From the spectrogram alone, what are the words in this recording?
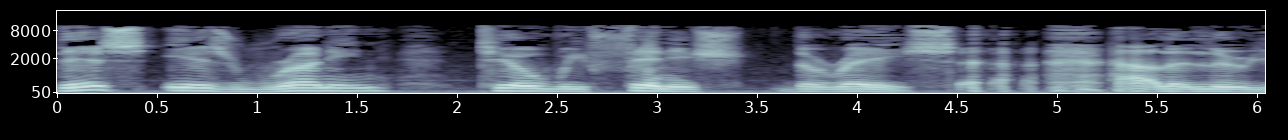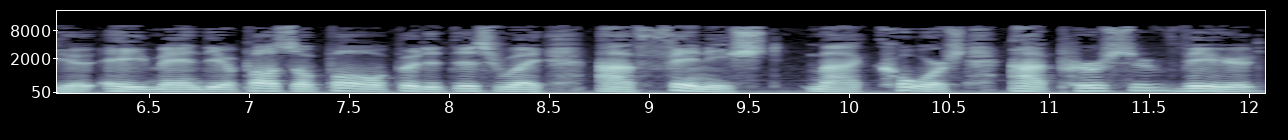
This is running till we finish the race. Hallelujah. Amen. The apostle Paul put it this way. I finished my course. I persevered.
